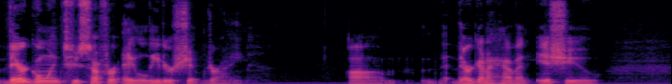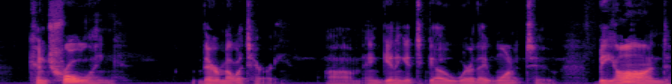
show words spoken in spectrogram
They're going to suffer a leadership drain. Um, they're going to have an issue controlling their military um, and getting it to go where they want it to, beyond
